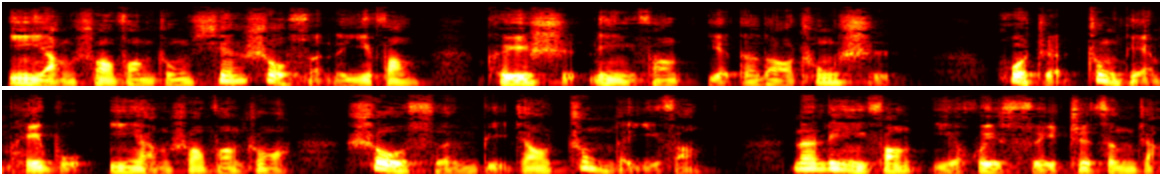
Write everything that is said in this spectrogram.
阴阳双方中先受损的一方，可以使另一方也得到充实；或者重点培补阴阳双方中啊受损比较重的一方，那另一方也会随之增长。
